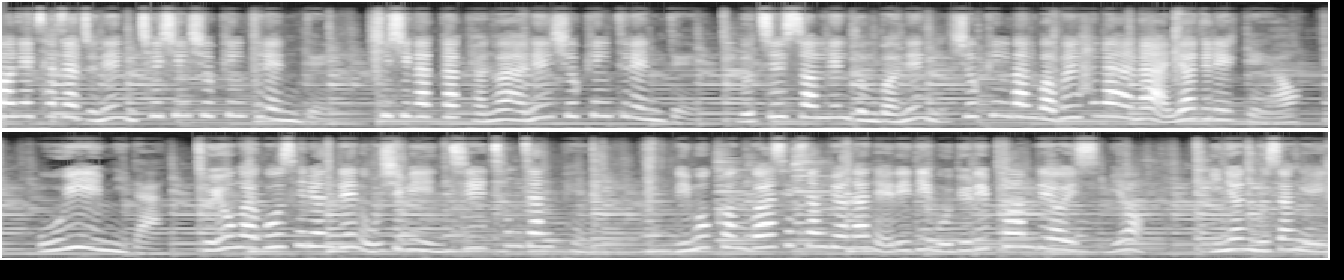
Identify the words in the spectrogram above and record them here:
번에 찾아주는 최신 쇼핑 트렌드. 시시각각 변화하는 쇼핑 트렌드. 놓칠 수 없는 돈 버는 쇼핑 방법을 하나하나 알려드릴게요. 5위입니다. 조용하고 세련된 52인치 천장팬. 리모컨과 색상 변환 LED 모듈이 포함되어 있으며 2년 무상 A,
